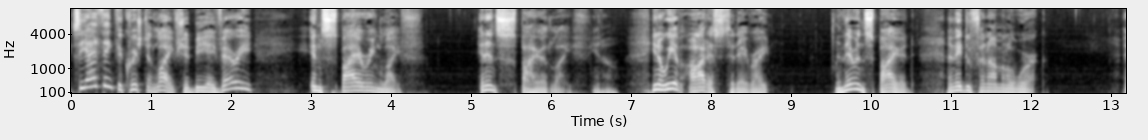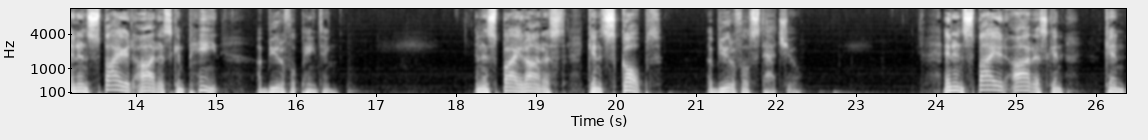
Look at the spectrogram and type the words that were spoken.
See, I think the Christian life should be a very inspiring life, an inspired life, you know. You know, we have artists today, right? And they're inspired and they do phenomenal work. An inspired artist can paint a beautiful painting. An inspired artist can sculpt a beautiful statue. An inspired artist can can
